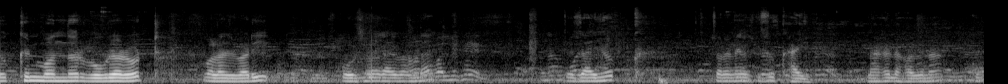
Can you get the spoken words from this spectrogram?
দক্ষিণ বন্দর বগুড়া রোড, পলাশবাড়ি পৌরসভা গাইবান্ধা। তো যাই হোক চলে না কিছু খাই। না খেলে হবে না। খুব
